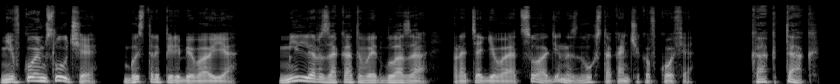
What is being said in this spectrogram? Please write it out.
«Ни в коем случае», — быстро перебиваю я. Миллер закатывает глаза, протягивая отцу один из двух стаканчиков кофе. «Как так?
